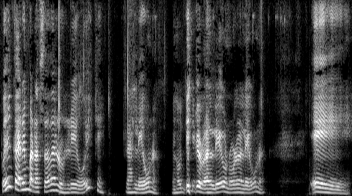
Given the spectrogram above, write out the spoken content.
Pueden caer embarazadas los leos, ¿viste? Las leonas. Mejor dicho, las leo, no las leonas. Eh,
